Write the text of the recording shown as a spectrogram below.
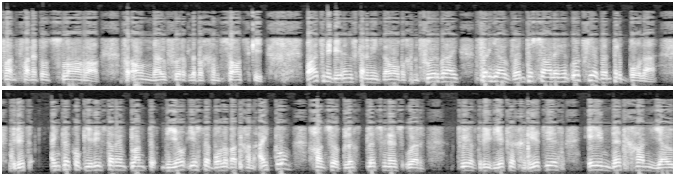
van van dit ontsla raak veral nou voordat hulle begin saad skiet. Baie van die bedings kan 'n mens nou al begin voorberei vir jou wintersaailing en ook vir jou winterbolle. Jy weet eintlik op hierdie stadium plant die heel eerste bolle wat gaan uitkom, gaan so plus plus minus oor 2 of 3 weke gereed wees en dit gaan jou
